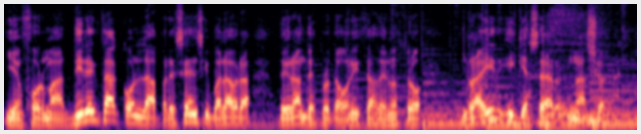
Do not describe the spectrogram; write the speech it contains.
y en forma directa con la presencia y palabra de grandes protagonistas de nuestro raíz y quehacer nacional.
